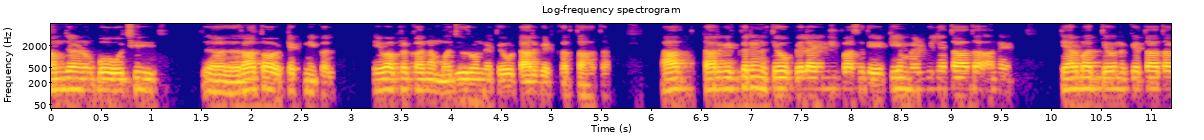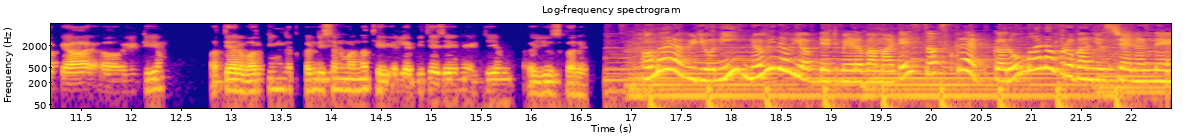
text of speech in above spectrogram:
સમજણ બહુ ઓછી ધરાવતા હોય ટેકનિકલ એવા પ્રકારના મજૂરોને તેઓ ટાર્ગેટ કરતા હતા. આ ટાર્ગેટ કરીને તેઓ પહેલા એની પાસેથી એટીએમ મેળવી લેતા હતા અને ત્યારબાદ તેઓને કહેતા હતા કે આ એટીએમ અત્યારે વર્કિંગ કન્ડિશનમાં નથી એટલે બીજે જઈને એટીએમ યુઝ કરે. અમારા વિડીયોની નવી નવી અપડેટ મેળવવા માટે સબસ્ક્રાઇબ કરો માનવ પ્રભા ન્યૂઝ ચેનલને.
